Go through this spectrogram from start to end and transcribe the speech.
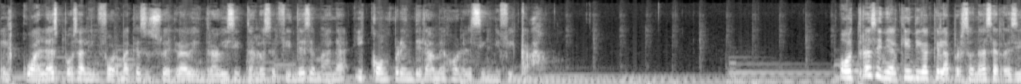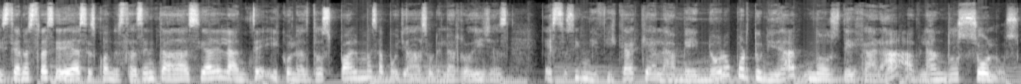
el cual la esposa le informa que su suegra vendrá a visitarlos el fin de semana y comprenderá mejor el significado. Otra señal que indica que la persona se resiste a nuestras ideas es cuando está sentada hacia adelante y con las dos palmas apoyadas sobre las rodillas. Esto significa que a la menor oportunidad nos dejará hablando solos.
